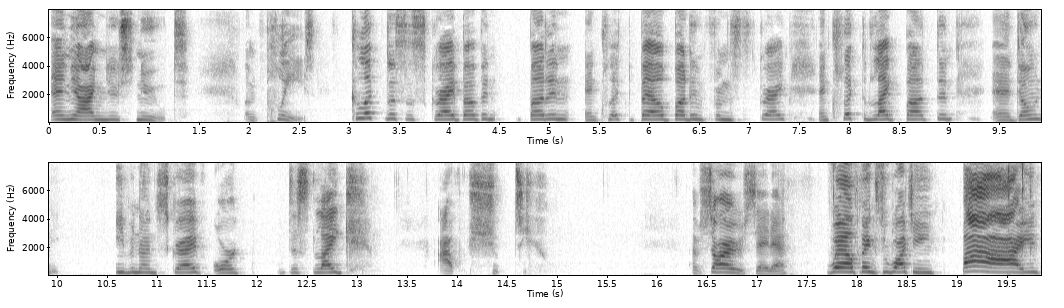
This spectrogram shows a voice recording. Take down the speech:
And yeah, I use Snoot. And please, click the subscribe button button and click the bell button from the subscribe and click the like button and don't even unsubscribe or dislike. I will shoot you. I'm sorry to say that. Well, thanks for watching. Bye!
